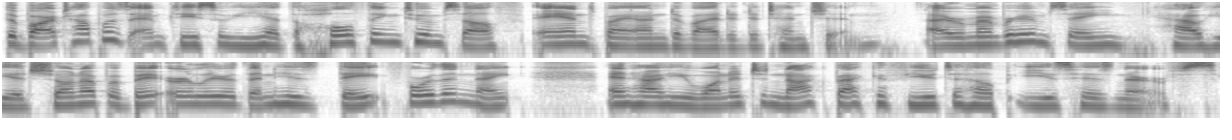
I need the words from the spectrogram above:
The bar top was empty, so he had the whole thing to himself and my undivided attention. I remember him saying how he had shown up a bit earlier than his date for the night and how he wanted to knock back a few to help ease his nerves.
